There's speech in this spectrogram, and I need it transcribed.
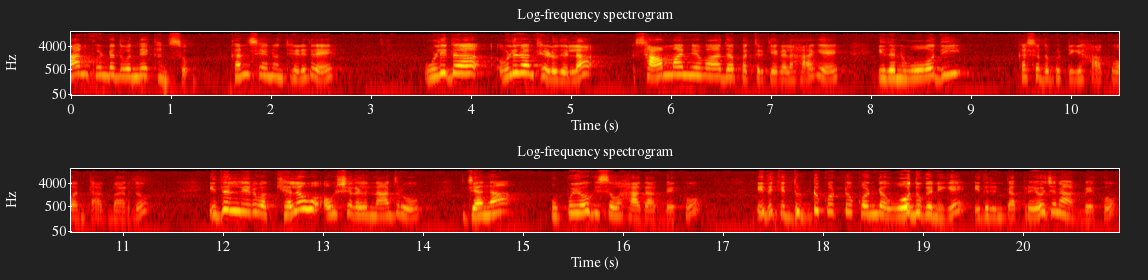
ನಾನು ಕೊಂಡದ್ದು ಒಂದೇ ಕನಸು. ಕನಸೇನು ಅಂತ ಹೇಳಿದರೆ ಉಳಿದ ಉಳಿದ ಅಂತ ಹೇಳೋದಿಲ್ಲ ಸಾಮಾನ್ಯವಾದ ಪತ್ರಿಕೆಗಳ ಹಾಗೆ ಇದನ್ನು ಓದಿ ಕಸದ ಬುಟ್ಟಿಗೆ ಹಾಕುವಂತಾಗಬಾರ್ದು. ಇದರಲ್ಲಿರುವ ಕೆಲವು ಅಂಶಗಳನ್ನಾದರೂ ಜನ ಉಪಯೋಗಿಸುವ ಹಾಗಾಗಬೇಕು. ಇದಕ್ಕೆ ದುಡ್ಡು ಕೊಟ್ಟುಕೊಂಡ ಓದುಗನಿಗೆ ಇದರಿಂದ ಪ್ರಯೋಜನ ಆಗಬೇಕು.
